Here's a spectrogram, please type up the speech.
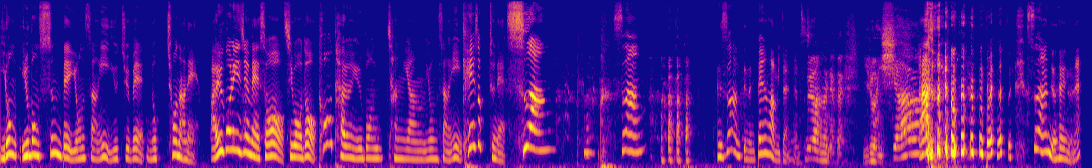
이런 일본 순배 영상이 유튜브에 넘쳐나네 알고리즘에서 지워도 더 다른 일본 장양 영상이 계속 뜨네 스앙 스앙 스앙 って何ペンハみたいなやつ 수양은 약간 이런 샤. 아, 스안 じゃないのね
